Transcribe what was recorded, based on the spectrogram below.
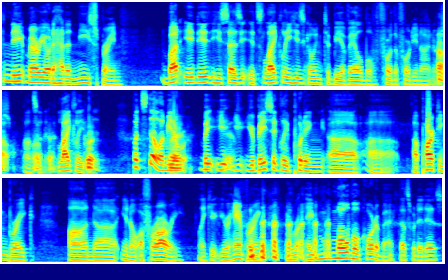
Knee, Mariota had a knee sprain, but it, it, he says it's likely he's going to be available for the 49ers Oh, on Sunday. okay. Likely, but still, I mean, a- but you, Yeah. you- you're basically putting uh, uh, a parking brake on uh, you know a Ferrari. Like you're, you're hampering a mobile quarterback. That's what it is.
